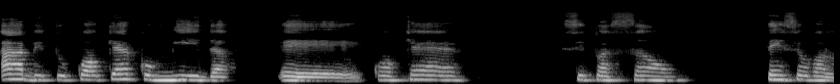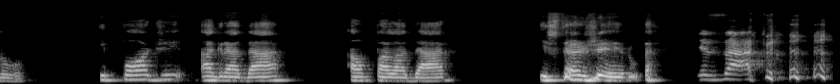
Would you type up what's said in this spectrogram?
hábito, qualquer comida, é, qualquer situação tem seu valor e pode agradar a um paladar estrangeiro. Exato.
